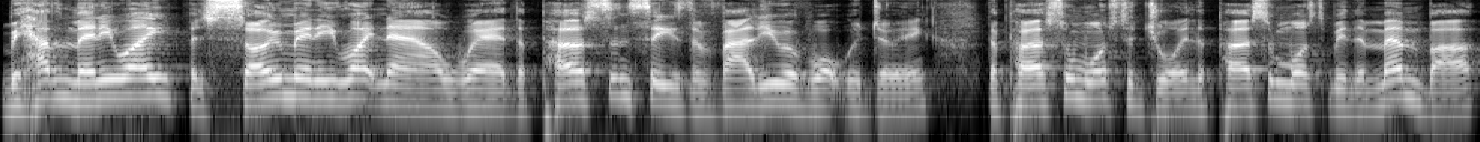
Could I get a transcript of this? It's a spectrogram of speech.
we have them anyway, but so many right now where the person sees the value of what we're doing, the person wants to join, the person wants to be the member,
